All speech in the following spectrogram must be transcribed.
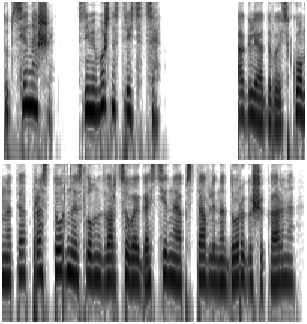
Тут все наши. С ними можно встретиться?» Оглядываюсь. Комната, просторная, словно дворцовая гостиная, обставлена дорого, шикарно —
